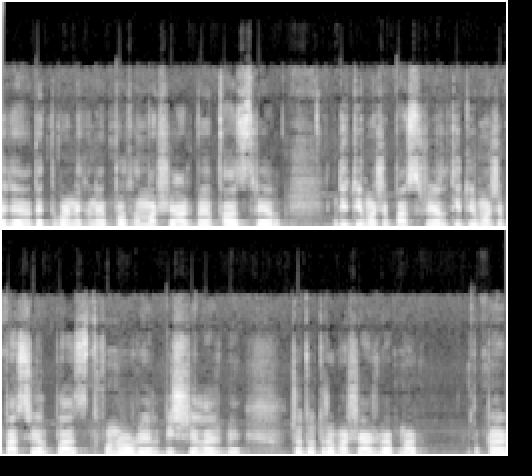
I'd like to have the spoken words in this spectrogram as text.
এই যে দেখতে পারেন এখানে প্রথম মাসে আসবে পাঁচ রিয়াল, দ্বিতীয় মাসে পাঁচ রিয়াল, তৃতীয় মাসে পাঁচ রিয়াল প্লাস পনেরো রিয়াল, বিশ রিয়াল আসবে। চতুর্থ মাসে আসবে আপনার আপনার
